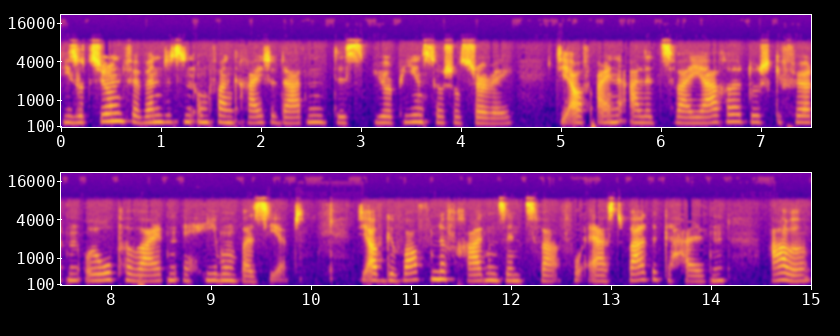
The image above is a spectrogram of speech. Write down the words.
Die Soziolen verwendeten umfangreiche Daten des European Social Survey, die auf einer alle zwei Jahre durchgeführten europaweiten Erhebung basiert. Die aufgeworfenen Fragen sind zwar vorerst vage gehalten, aber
